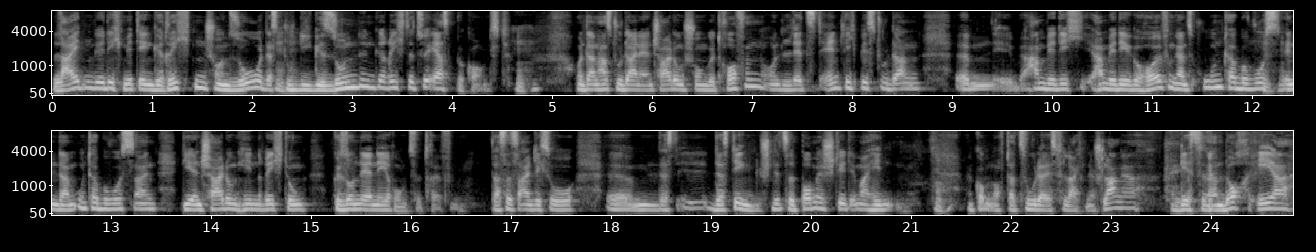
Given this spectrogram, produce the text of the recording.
leiten wir dich mit den Gerichten schon so, dass mhm. du die gesunden Gerichte zuerst bekommst. Mhm. Und dann hast du deine Entscheidung schon getroffen und letztendlich bist du dann, ähm, haben wir dich, haben wir dir geholfen, ganz unterbewusst mhm. in deinem Unterbewusstsein die Entscheidung hin Richtung gesunde Ernährung zu treffen. Das ist eigentlich so ähm, das, das Ding. Schnitzel Pommes steht immer hinten. Mhm. Dann kommt noch dazu, da ist vielleicht eine Schlange. Dann gehst du dann doch eher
